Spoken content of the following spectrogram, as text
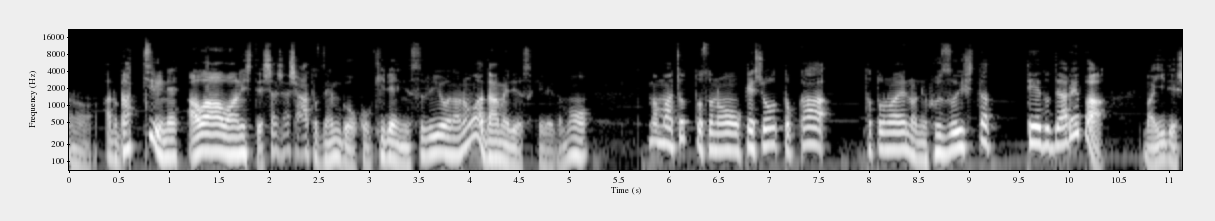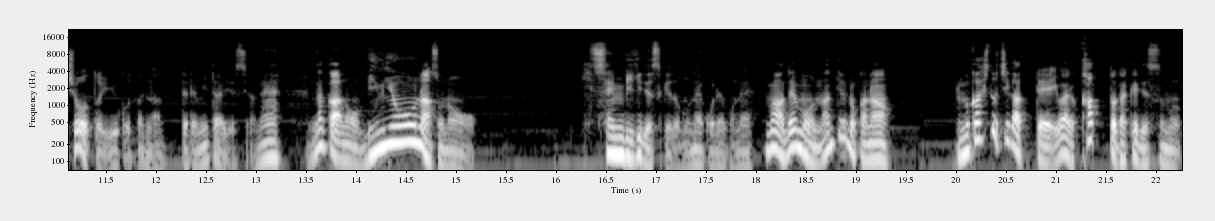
うん。あの、がっちりね、泡泡にしてシャシャシャーと全部をこう綺麗にするようなのはダメですけれども、まあまあちょっとそのお化粧とか整えるのに付随した程度であれば、まあいいでしょうということになってるみたいですよね。なんかあの、微妙なその、線引きですけどもね、これもね。まあでも、なんていうのかな。昔と違って、いわゆるカットだけで済む。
